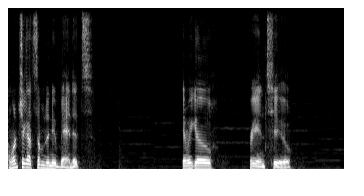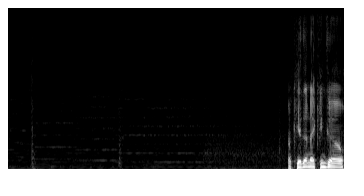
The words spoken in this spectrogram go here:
I want to check out some of the new bandits. Can we go three and two? Okay, then I can go.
